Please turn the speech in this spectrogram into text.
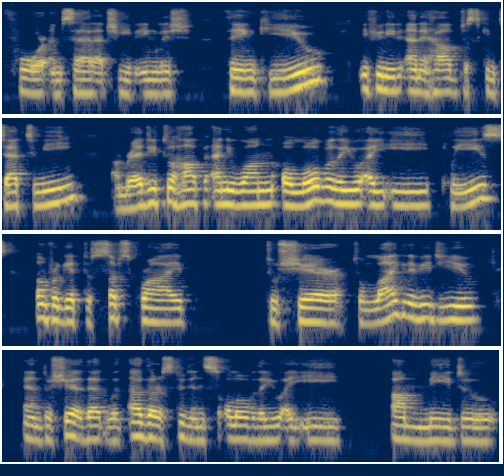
for EmSAT Achieve English. Thank you. If you need any help, just contact me. I'm ready to help anyone all over the UAE. Please don't forget to subscribe, to share, to like the video, and to share that with other students all over the UAE. Um, me too,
